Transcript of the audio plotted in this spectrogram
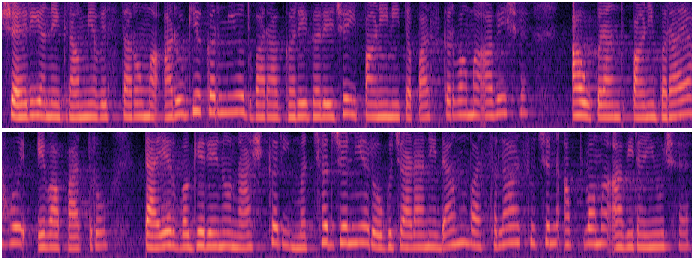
શહેરી અને ગ્રામ્ય વિસ્તારોમાં આરોગ્ય કર્મીઓ દ્વારા ઘરે ઘરે જઈ પાણીની તપાસ કરવામાં આવે છે. આ ઉપરાંત પાણી ભરાયા હોય એવા પાત્રો, ટાયર વગેરેનો નાશ કરી મચ્છરજન્ય રોગચાળાને ડામવા સલાહ સૂચન આપવામાં આવી રહ્યું છે.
